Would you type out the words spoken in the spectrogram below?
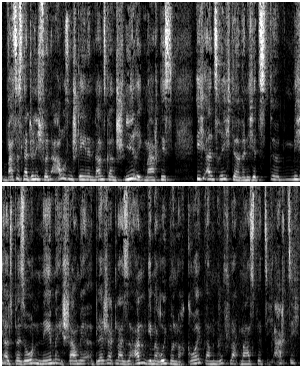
Was es natürlich für einen Außenstehenden ganz, ganz schwierig macht, ist, ich als Richter, wenn ich jetzt äh, mich als Person nehme, ich schaue mir Pleasure-Klasse an, gehe mal ruhig mal nach Kreuz, wir haben ein Hufschlagmaß 4080,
